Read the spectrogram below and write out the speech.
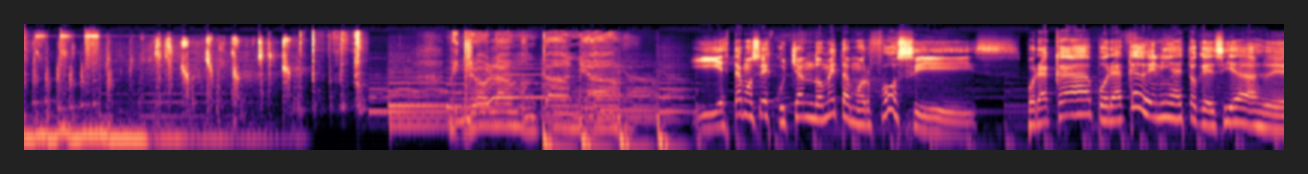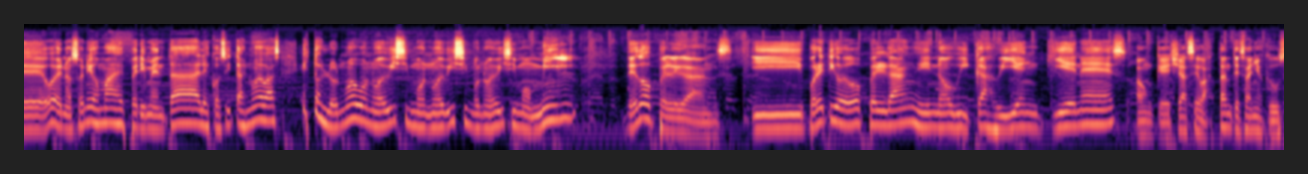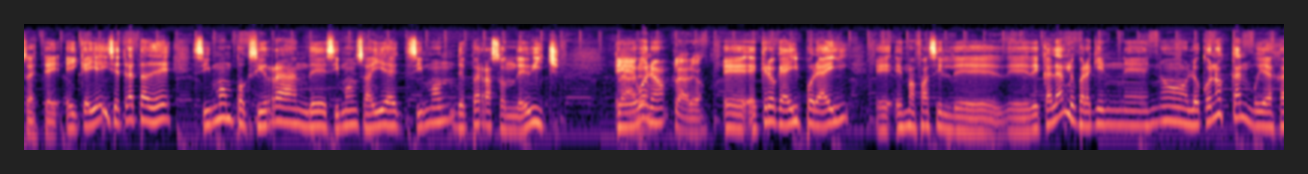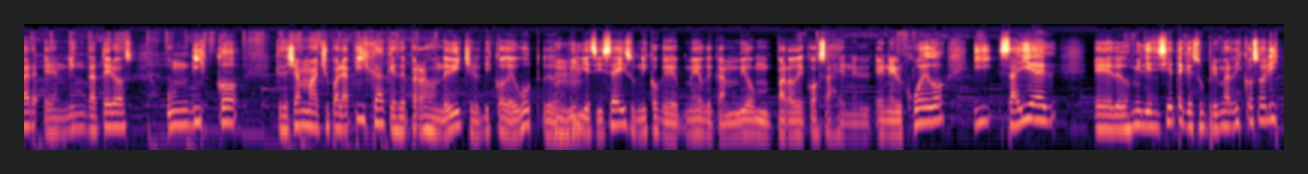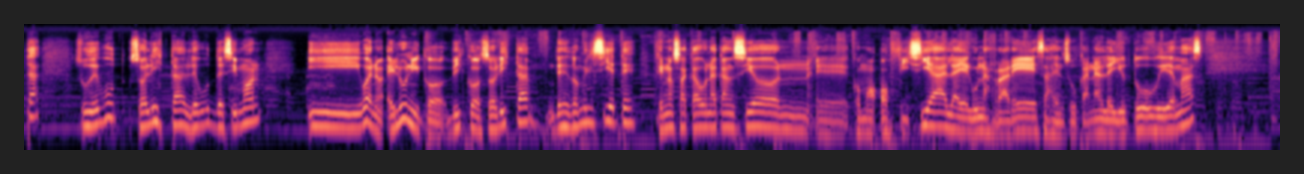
La montaña. Y estamos escuchando Metamorfosis. Por acá, por acá venía esto que decías de, bueno, sonidos más experimentales, cositas nuevas. Esto es lo nuevo, nuevísimo, nuevísimo, nuevísimo, mil de Doppelgangs. Y por ahí te digo de Doppelgang y no ubicas bien quién es, aunque ya hace bastantes años que usa este AKA. Y se trata de Simón Poxirrande, Simón Sayek, Simón de Perras on the Beach. Eh, bueno, claro. eh, creo que ahí por ahí eh, es más fácil de, de, de calarlo. Y para quienes no lo conozcan, voy a dejar en link dateros un disco que se llama Chupa la Pija, que es de Perras on the Beach, el disco debut de Ujú. 2016, un disco que medio que cambió un par de cosas en el, en el juego. Y Sayeg, eh, de 2017, que es su primer disco solista, su debut solista, el debut de Simón. Y bueno, el único disco solista desde 2007 que no sacaba una canción eh, como oficial, hay algunas rarezas en su canal de YouTube y demás.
